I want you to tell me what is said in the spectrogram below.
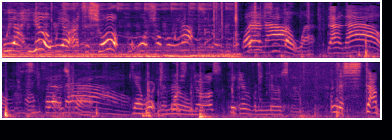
We are here. We are at a shop. What shop are we at? Why is seatbelt wet? Seatbelt is wet. Yeah, we're at I think everybody knows now. I'm gonna stab.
